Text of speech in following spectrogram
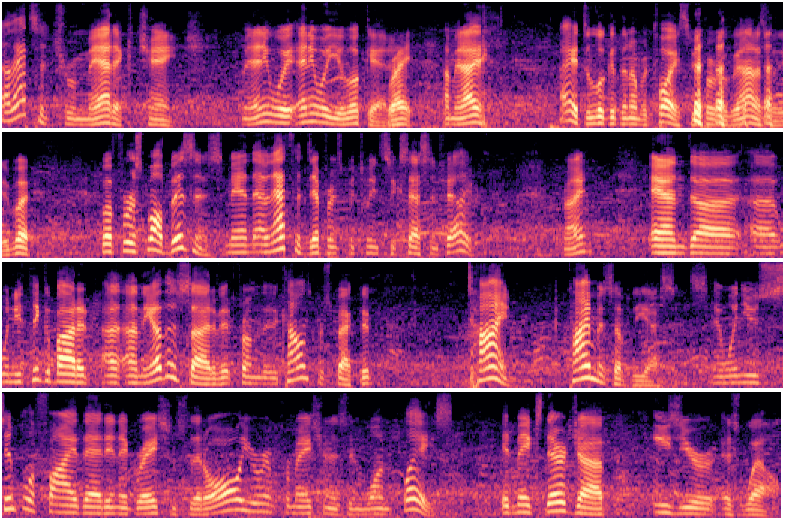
Now that's a dramatic change. I mean, any way, any way you look at it. Right. I mean, I, I had to look at the number twice to be perfectly honest with you. But, but for a small business, man, I mean, that's the difference between success and failure, right? And uh, uh, when you think about it uh, on the other side of it, from the accountant's perspective, time. Time is of the essence. And when you simplify that integration so that all your information is in one place, it makes their job easier as well.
